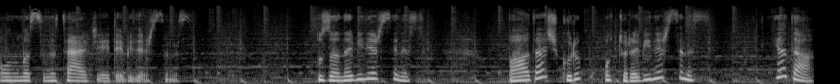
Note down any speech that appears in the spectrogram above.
olmasını tercih edebilirsiniz. Uzanabilirsiniz. Bağdaş kurup oturabilirsiniz. Ya da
